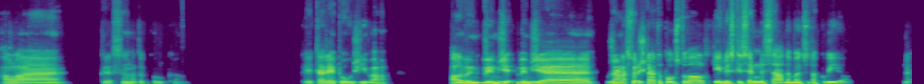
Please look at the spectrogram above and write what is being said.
ale kde jsem na to koukal? Okay, tady je používá. Ale vím, vím, že, vím, že možná na Svodička to postoval, těch 270 nebo něco takového. Ne,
